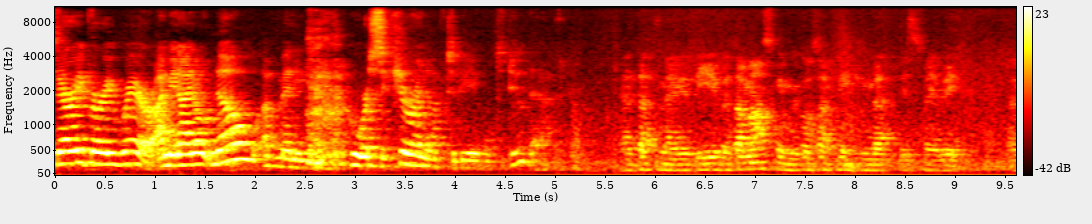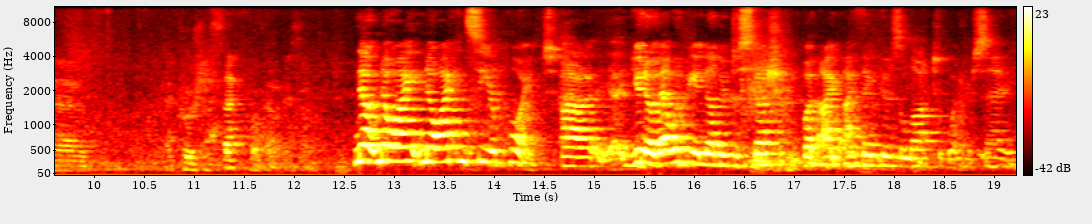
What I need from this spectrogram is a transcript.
very, very rare. I mean, I don't know of many men who are secure enough to be able to do that. And that may be, but I'm asking because I'm thinking that this may be uh, a crucial step for feminism. No, no, I no, I can see your point. Uh, you know, that would be another discussion, but I, I think there's a lot to what you're saying.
